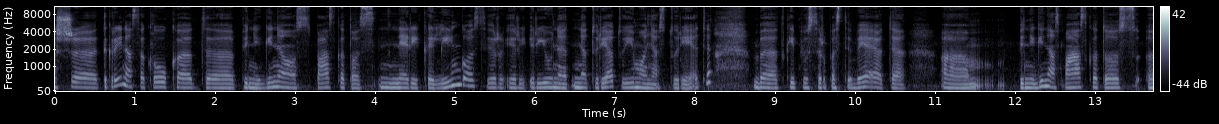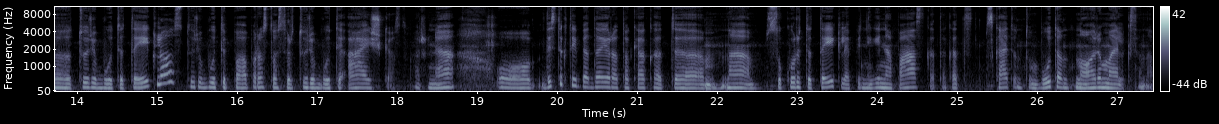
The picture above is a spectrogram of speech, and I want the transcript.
Aš e, tikrai nesakau, kad e, piniginios paskatos nereikalingos ir, ir, ir jų net, neturėtų įmonės turėti, bet kaip jūs ir pastebėjote, piniginės paskatos uh, turi būti taiklios, turi būti paprastos ir turi būti aiškios, ar ne? O vis tik tai bėda yra tokia, kad, na, sukurti taiklę piniginę paskatą, kad skatintum būtent norimą elgseną,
